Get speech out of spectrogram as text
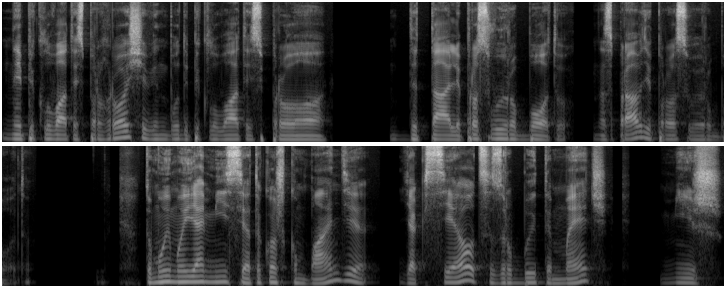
не піклуватись про гроші, він буде піклуватись про деталі, про свою роботу. Насправді про свою роботу. Тому і моя місія також в команді, як SEO, це зробити меч між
